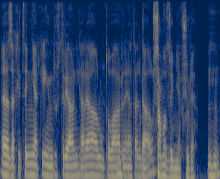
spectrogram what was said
eh, zachycení nějakých industriálních areálů, továrny a tak dále? Samozřejmě všude. Mm-hmm.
